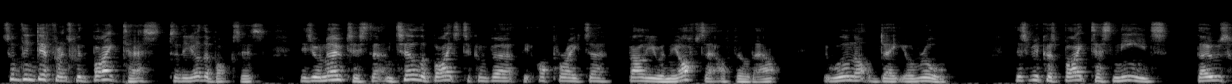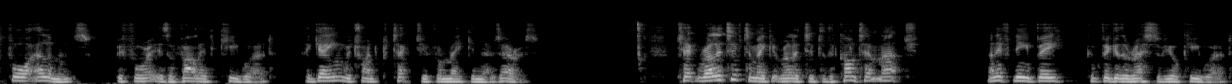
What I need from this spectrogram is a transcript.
Something different with byte test to the other boxes is you'll notice that until the bytes to convert the operator value and the offset are filled out, it will not update your rule. This is because byte test needs those four elements before it is a valid keyword. Again, we're trying to protect you from making those errors. Check relative to make it relative to the content match, and if need be, configure the rest of your keyword,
